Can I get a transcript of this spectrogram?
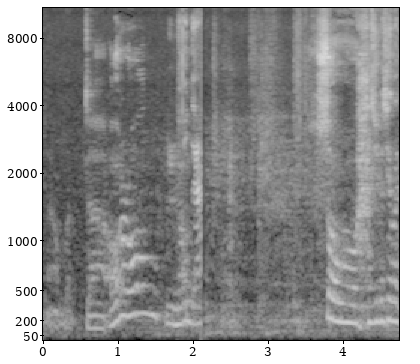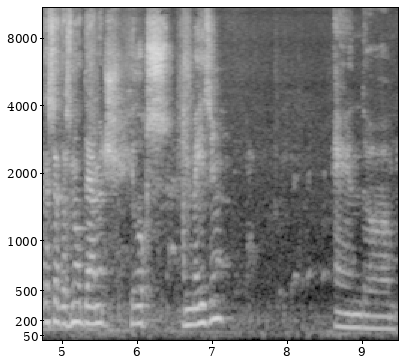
You know, but uh, overall, no damage. So, as you can see, like I said, there's no damage. He looks amazing. And um,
